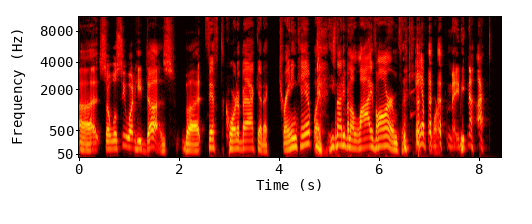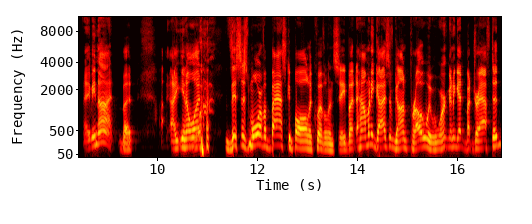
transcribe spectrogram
Uh, so we'll see what he does. But Fifth quarterback at a training camp, like he's not even a live arm for camp work. maybe not. Maybe not. But I, you know what? this is more of a basketball equivalency. But how many guys have gone pro? We weren't going to get but drafted.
